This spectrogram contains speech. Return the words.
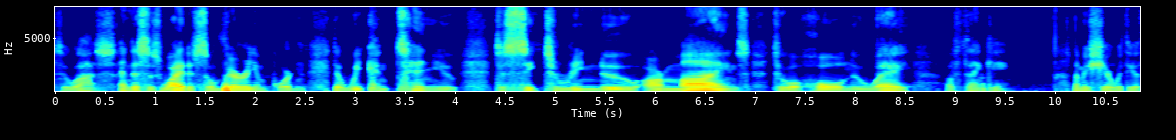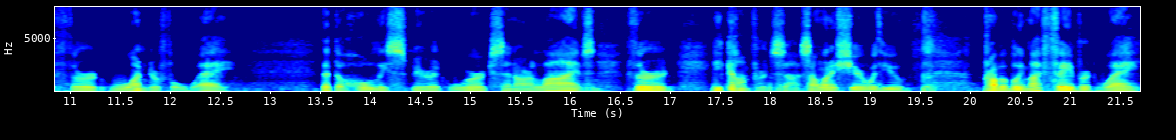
to us. And this is why it is so very important that we continue to seek to renew our minds to a whole new way of thinking. Let me share with you a third wonderful way that the Holy Spirit works in our lives. Third, He comforts us. I want to share with you probably my favorite way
